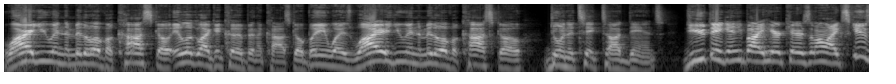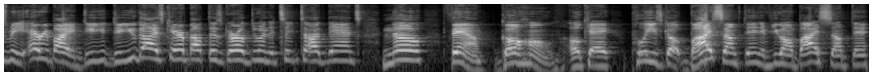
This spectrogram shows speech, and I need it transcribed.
Why are you in the middle of a Costco? It looked like it could have been a Costco. But anyways, why are you in the middle of a Costco doing a TikTok dance? Do you think anybody here cares? I'm like, excuse me, everybody, do you do you guys care about this girl doing the TikTok dance? No? Fam, go home, okay? Please go buy something if you're gonna buy something.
